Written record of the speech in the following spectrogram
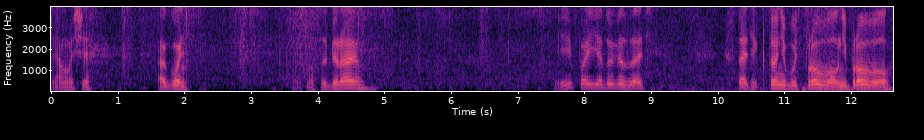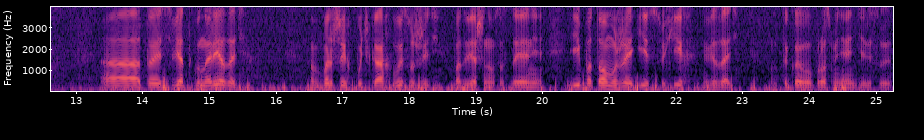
Прям вообще огонь. Сейчас насобираю. И поеду вязать. Кстати, кто-нибудь пробовал, не пробовал, а, то есть ветку нарезать, в больших пучках высушить в подвешенном состоянии и потом уже из сухих вязать. Вот такой вопрос меня интересует.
